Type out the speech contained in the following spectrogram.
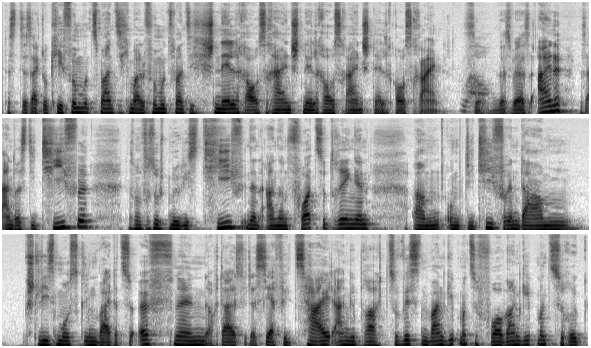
dass der sagt, okay, 25 mal 25, schnell raus, rein, schnell raus, rein, schnell raus, rein. Wow. So, das wäre das eine. Das andere ist die Tiefe, dass man versucht, möglichst tief in den anderen vorzudringen, ähm, um die tieferen Darmschließmuskeln weiter zu öffnen. Auch da ist wieder sehr viel Zeit angebracht, zu wissen, wann geht man zuvor, wann geht man zurück.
